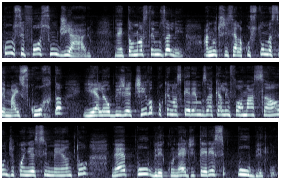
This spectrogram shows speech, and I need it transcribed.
como se fosse um diário. Né? Então nós temos ali a notícia, ela costuma ser mais curta e ela é objetiva porque nós queremos aquela informação de conhecimento, né? Público, né? De interesse público.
